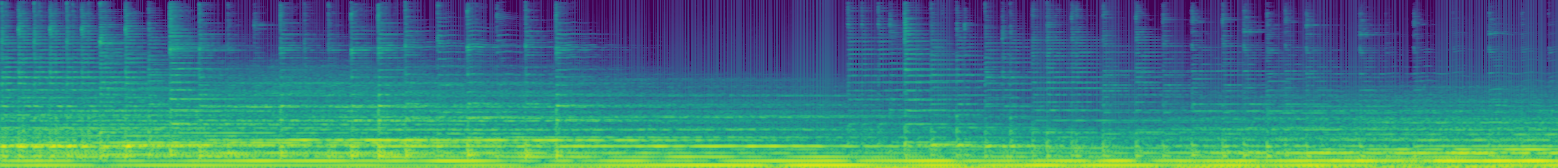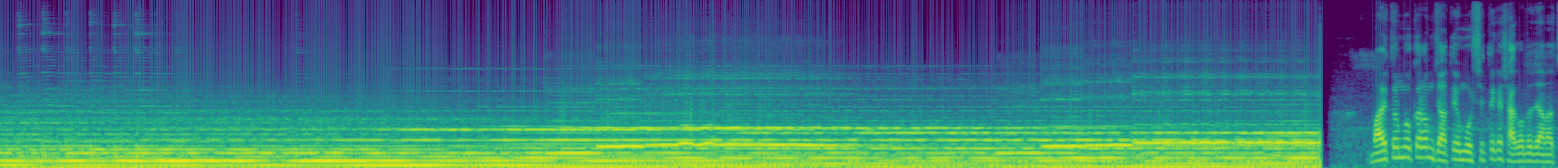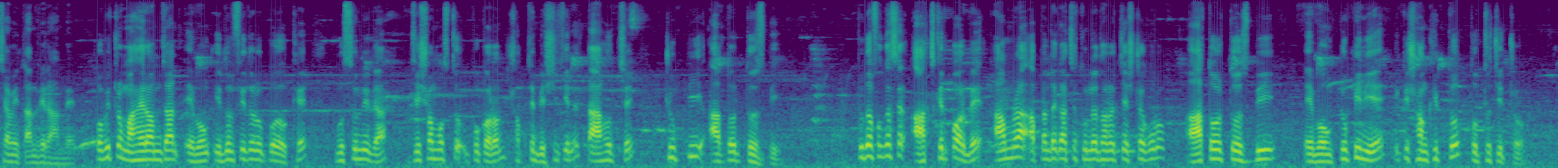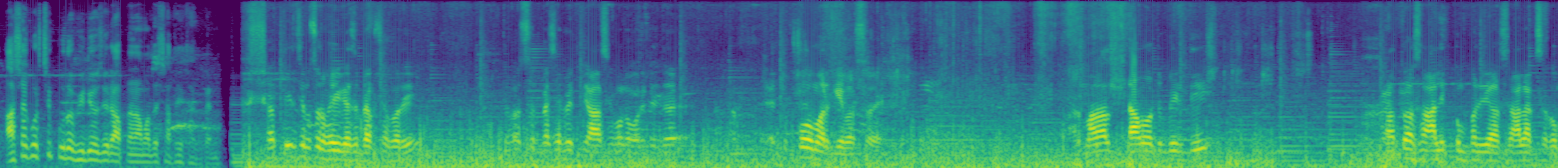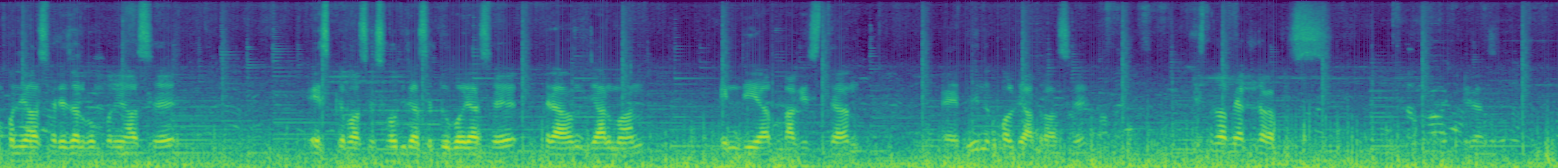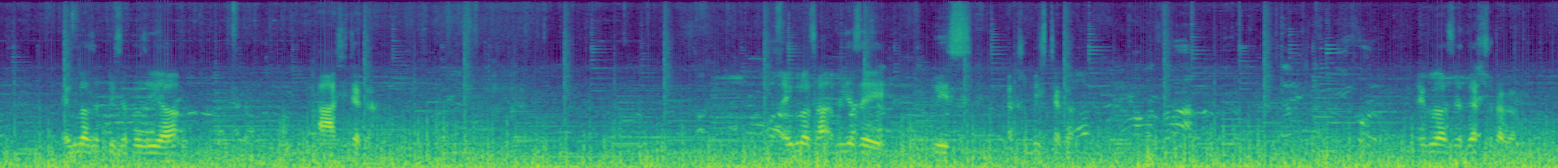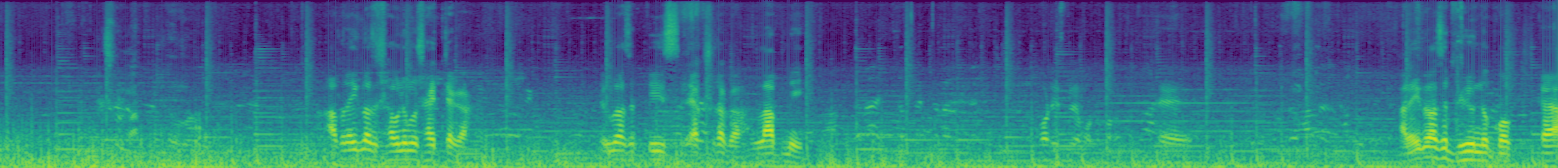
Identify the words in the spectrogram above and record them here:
Música Baitul Mukarram জাতীয় মসজিদ থেকে স্বাগত জানাচ্ছি আমি তানভীর আহমেদ। পবিত্র মাহে রমজান এবং ঈদ উল ফিতর উপলক্ষে মুসল্লিরা যে সমস্ত উপকরণ সবচেয়ে বেশি কিনে তা হচ্ছে টুপি, আতর, তসবি। টু ফোকাসের আজকের পর্বে আমরা আপনাদের কাছে তুলে ধরার চেষ্টা করব আতর, তসবি এবং টুপি নিয়ে একটি সংক্ষিপ্ত তথ্যচিত্র। আশা করছি পুরো ভিডিও জুড়ে আপনারা আমাদের সাথেই থাকবেন। সাত তিন বছর হয়ে গেছে ব্যবসা করি। এবছর বিক্রি আছে মোটামুটি একটু কম আর কি এবছরে আর মালার দাম একটু বৃদ্ধি। তো আছে আলিফ কোম্পানি আছে, আলাক্সা কোম্পানি আছে, রেজাল কোম্পানি আছে এসকেপ আছে, সৌদির আছে দুবাই আছে, ফ্রান্স, জার্মান, ইন্ডিয়া, পাকিস্তান বিভিন্ন কোয়ালিটি আতর আছে। আপনি একশো টাকা পিস ঠিক আছে? এগুলো আছে পিস আপনার ইয়া, আশি টাকা। এগুলো আছে পিস একশো বিশ টাকা। এগুলো আছে দেড়শো টাকা। আপনার এগুলো আছে সর্বনিম্ন ষাট টাকা। এগুলো আছে পিস একশো টাকা লাভ নেই। হ্যাঁ। আর এগুলো আছে বিভিন্ন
